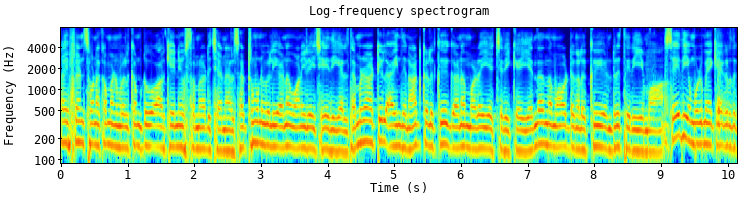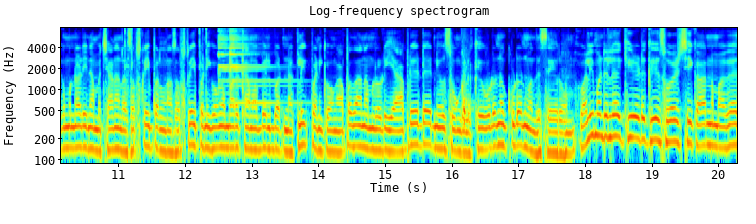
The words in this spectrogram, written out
ஹாய் ஃப்ரெண்ட்ஸ் வணக்கம் and welcome to RK news Tamil Nadu channel சற்று முன் வெளியான வானிலை செய்திகள். தமிழ்நாட்டில் ஐந்து நாட்களுக்கு கனமழை எச்சரிக்கை. எந்தெந்த மாவட்டங்களுக்கு என்று தெரியுமா? செய்தியை முழுமையாக கேட்கறதுக்கு முன்னாடி நம்ம சேனலை சப்ஸ்கிரைப் பண்ணலாம். சப்ஸ்கிரைப் பண்ணிக்கோங்க. மறக்காம பெல் பட்டனை கிளிக் பண்ணிக்கோங்க. அப்போ தான் நம்மளுடைய அப்டேட்டட் நியூஸ் உங்களுக்கு உடனுக்குடன் வந்து சேரும். வளிமண்டல கீழடுக்கு சுழற்சி காரணமாக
